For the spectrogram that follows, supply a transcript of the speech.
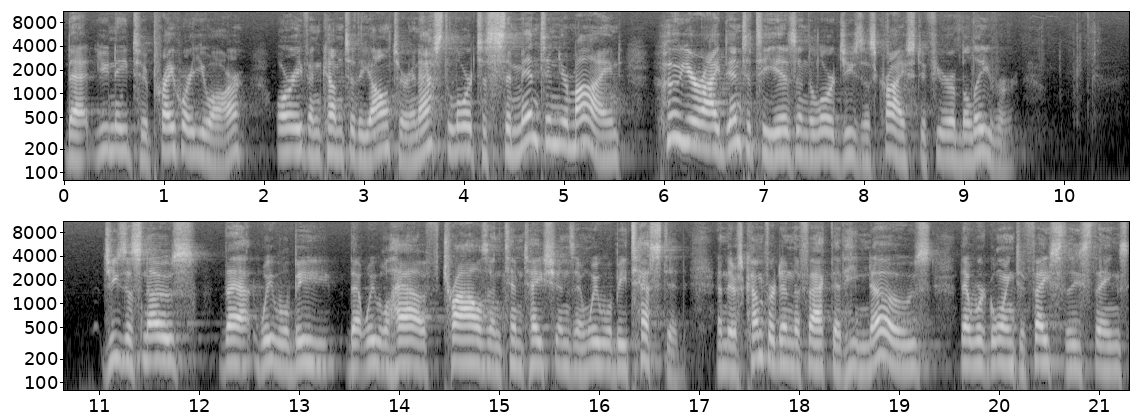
that you need to pray where you are or even come to the altar and ask the Lord to cement in your mind who your identity is in the Lord Jesus Christ if you're a believer. Jesus knows that we will be that we will have trials and temptations and we will be tested. And there's comfort in the fact that he knows that we're going to face these things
